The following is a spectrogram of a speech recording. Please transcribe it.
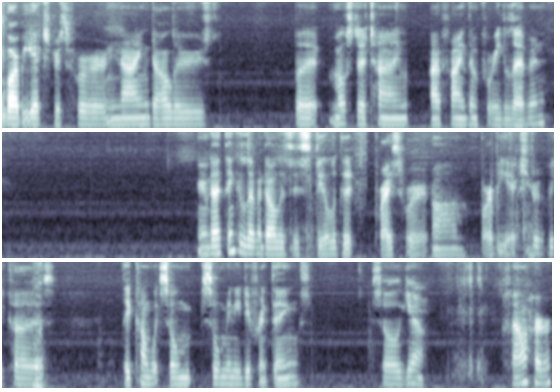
Barbie Extras for $9, but most of the time I find them for 11 and I think $11 is still a good price for um, Barbie Extra because they come with so so many different things. So yeah, found her.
